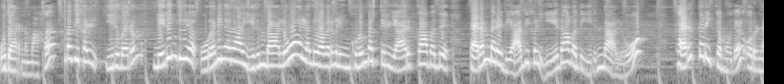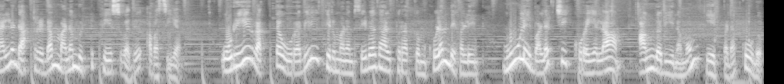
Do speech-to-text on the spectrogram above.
உதாரணமாக தம்பதிகள் இருவரும் நெருங்கிய உறவினராய் இருந்தாலோ அல்லது அவர்களின் குடும்பத்தில் யாருக்காவது பரம்பரை வியாதிகள் ஏதாவது இருந்தாலோ கருத்தரிக்க முதல் ஒரு நல்ல டாக்டரிடம் மனம் விட்டு பேசுவது அவசியம். ஒரே இரத்த உறவில் திருமணம் செய்வதால் பிறக்கும் குழந்தைகளின் மூளை வளர்ச்சி குறையலாம். அங்கவீனமும் ஏற்படக்கூடும்.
